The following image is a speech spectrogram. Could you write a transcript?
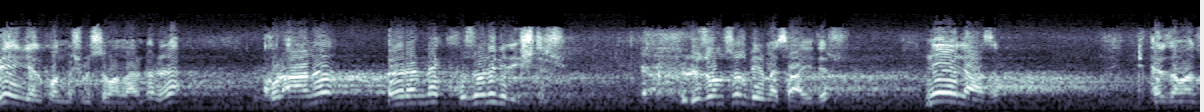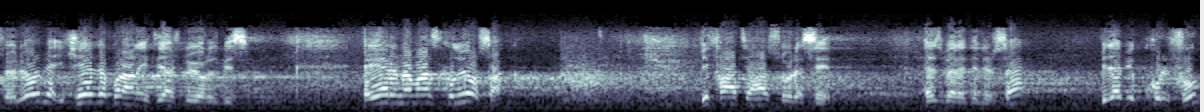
bir engel konmuş Müslümanların önüne Kur'an'ı öğrenmek fuzuli bir iştir. Lüzumsuz bir mesaidir. Neye lazım? Her zaman söylüyorum ya iki yerde Kur'an'a ihtiyaç duyuyoruz biz. Eğer namaz kılıyorsak bir Fatiha suresi ezber edilirse bir de bir kulfu.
